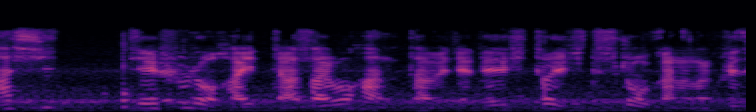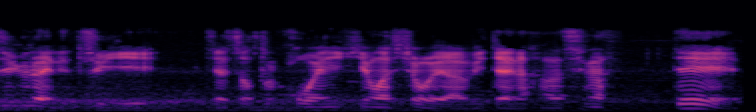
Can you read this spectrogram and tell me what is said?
走って風呂入って朝ごはん食べて、で、一息つこうかなの9時ぐらいに次、じゃあちょっと公園行きましょうや、みたいな話になって、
